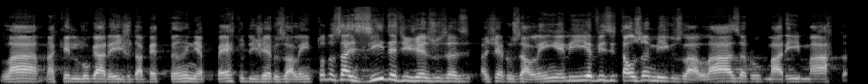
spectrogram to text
lá naquele lugarejo da Betânia, perto de Jerusalém. Todas as idas de Jesus a Jerusalém, ele ia visitar os amigos lá, Lázaro, Maria e Marta,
